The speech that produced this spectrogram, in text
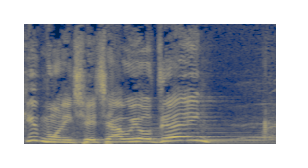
Good morning, church. How are we all doing?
